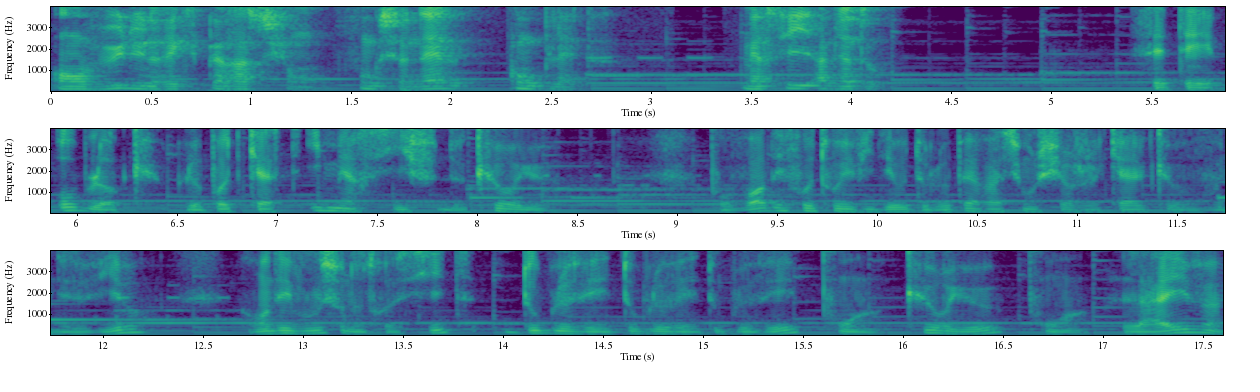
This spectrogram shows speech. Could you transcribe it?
en vue d'une récupération fonctionnelle complète. Merci, à bientôt. C'était Au Bloc, le podcast immersif de Curieux. Pour voir des photos et vidéos de l'opération chirurgicale que vous venez de vivre, rendez-vous sur notre site www.curieux.live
